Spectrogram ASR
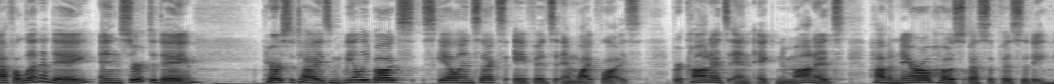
Aphelinidae and Encyrtidae parasitize mealybugs, scale insects, aphids, and whiteflies. Braconids and ichneumonids have a narrow host specificity.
